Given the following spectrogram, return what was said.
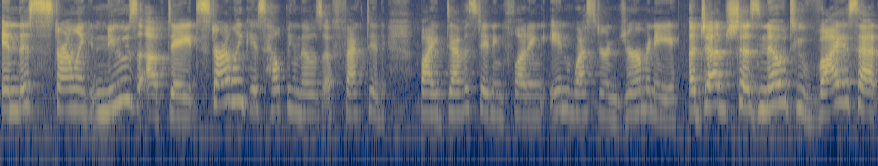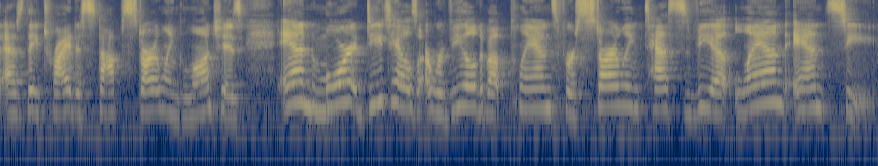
In this Starlink news update, Starlink is helping those affected by devastating flooding in Western Germany. A judge says no to Viasat as they try to stop Starlink launches, and more details are revealed about plans for Starlink tests via land and sea.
